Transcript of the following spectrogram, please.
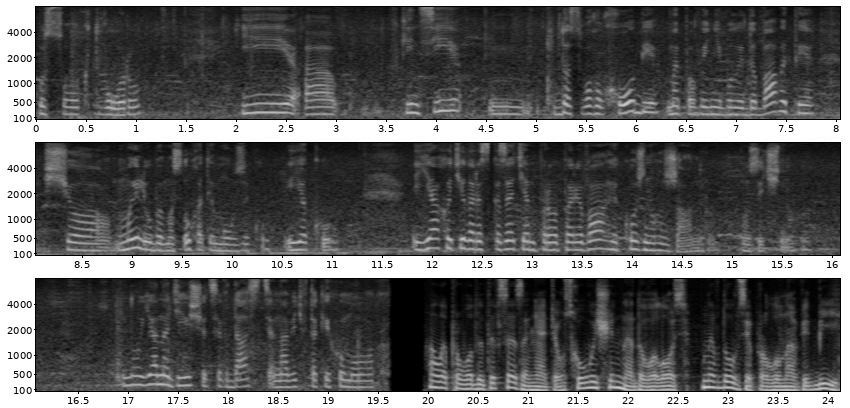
кусок твору. І в кінці до свого хобі ми повинні були додати, що ми любимо слухати музику. І яку. Я хотіла розказати їм про переваги кожного жанру музичного. Ну, я надію, що це вдасться навіть в таких умовах. Але проводити все заняття у сховищі не довелось. Невдовзі пролунав відбій,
